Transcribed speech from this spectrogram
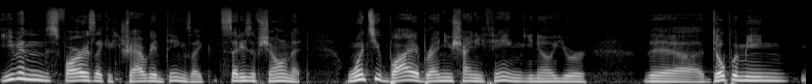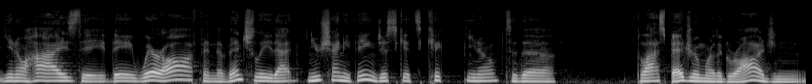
even as far as like extravagant things, like studies have shown that once you buy a brand new shiny thing, you know your the uh, dopamine, you know, highs they they wear off, and eventually that new shiny thing just gets kicked, you know, to the last bedroom or the garage, and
